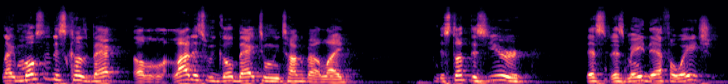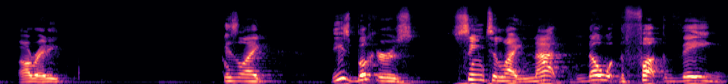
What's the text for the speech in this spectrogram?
like most of this comes back a lot of this we go back to when we talk about like the stuff this year that's that's made the FOH already. Is like these bookers seem to like not know what the fuck they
